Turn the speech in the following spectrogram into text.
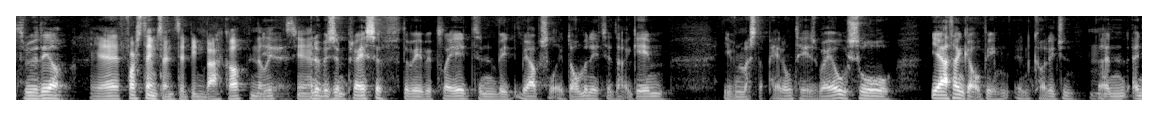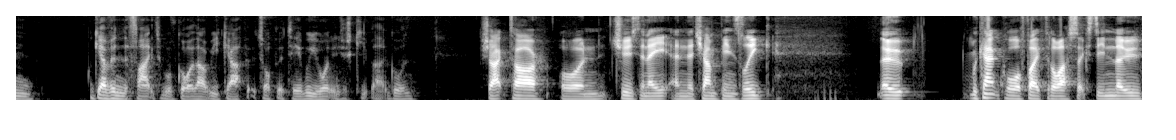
through there. Yeah, first time since they'd been back up in the yeah. league. Yeah. And it was impressive the way we played and we, we absolutely dominated that game, even missed a penalty as well. So, yeah, I think it'll be encouraging. Mm. And, and given the fact that we've got that wee gap at the top of the table, you want to just keep that going. Shakhtar on Tuesday night in the Champions League. Now, we can't qualify for the last 16 now,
